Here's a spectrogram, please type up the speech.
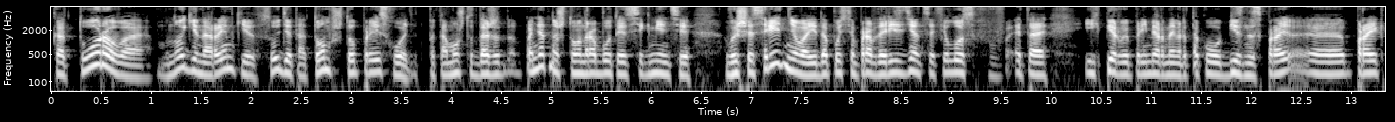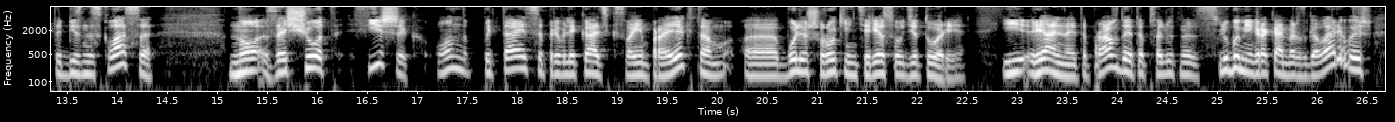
которого многие на рынке судят о том, что происходит. Потому что даже понятно, что он работает в сегменте выше среднего, и, допустим, правда, резиденция философов – это их первый пример, наверное, такого бизнес-проекта э, бизнес-класса, но за счет фишек он пытается привлекать к своим проектам э, более широкий интерес аудитории. И реально это правда, это абсолютно с любыми игроками разговариваешь –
